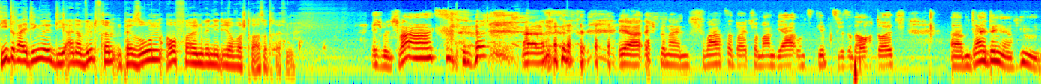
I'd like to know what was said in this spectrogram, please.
Die drei Dinge, die einer wildfremden Person auffallen, wenn die dich auf der Straße treffen. Ich bin schwarz. Äh, ja, ich bin ein schwarzer deutscher Mann. Ja, uns gibt's. Wir sind auch deutsch. Ähm, drei Dinge. Hm.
